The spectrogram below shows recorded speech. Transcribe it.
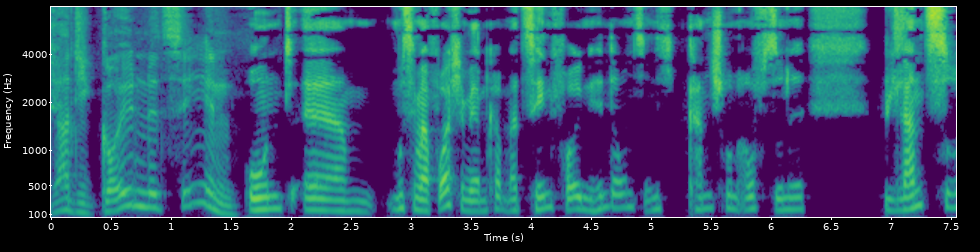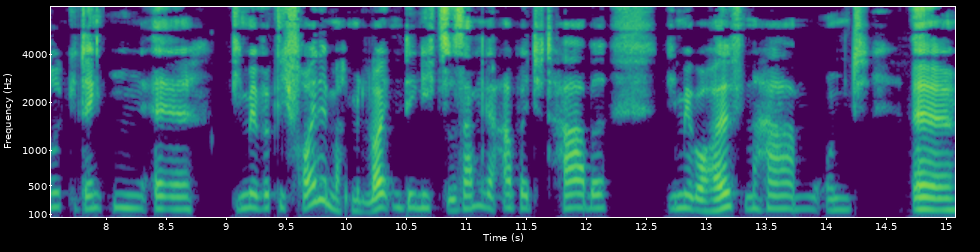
Ja, die goldene 10. Und ähm, muss ich mal vorstellen, wir haben gerade mal 10 Folgen hinter uns und ich kann schon auf so eine Bilanz zurückdenken, äh, die mir wirklich Freude macht, mit Leuten, denen ich zusammengearbeitet habe, die mir geholfen haben und äh,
